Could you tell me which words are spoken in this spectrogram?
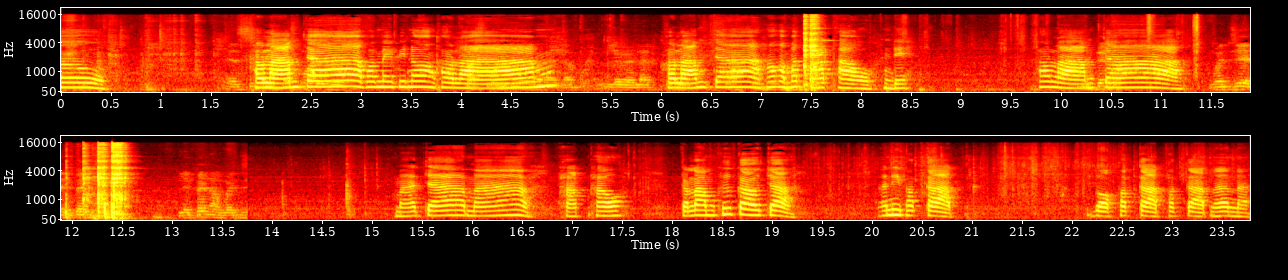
าข้าวหลามจ้าพ่อแม่พี่น้องข้าวหลามข้าวหลามจ้าเขาเอามาตัดเอาเด้ข้าวหลามจ้ามาจ้ามาผักเขากระหลำคือเก่าจ้าอันนี้ผักกาด ดอกผักกาดผักกาดนั่นน่ะ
